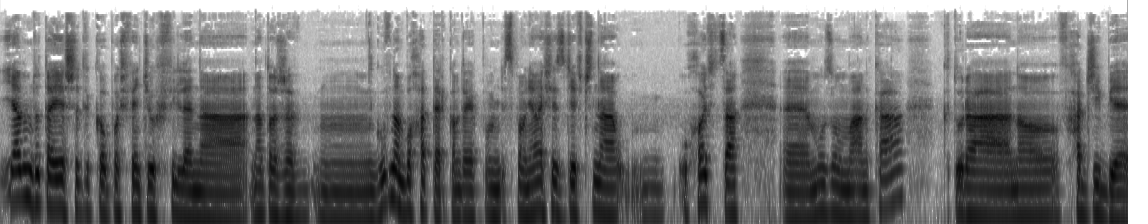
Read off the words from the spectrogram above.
Ja bym tutaj jeszcze tylko poświęcił chwilę na, na to, że mm, główną bohaterką, tak jak pom- wspomniałeś, jest dziewczyna uchodźca, e, muzułmanka, która no, w Hadżibie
